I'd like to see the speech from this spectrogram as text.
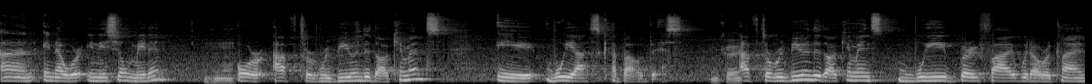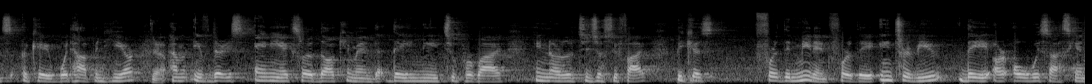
and in our initial meeting or after reviewing the documents, Uh, we ask about this. Okay. After reviewing the documents, we verify with our clients, okay, what happened here, Yeah. and if there is any extra document that they need to provide in order to justify, because for the meeting, for the interview, they are always asking,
